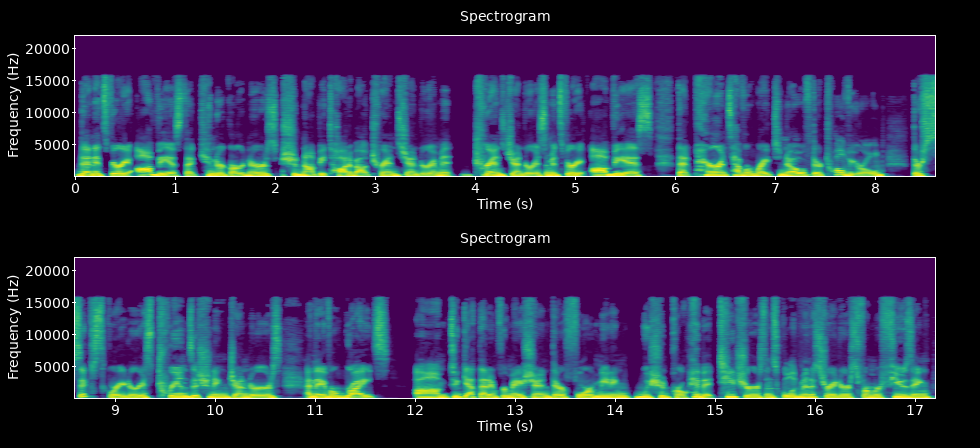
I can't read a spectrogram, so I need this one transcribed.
then it's very obvious that kindergartners should not be taught about transgender, transgenderism. It's very obvious that parents have a right to know if their 12 year old, their sixth grader is transitioning genders and they have a right um, to get that information. Therefore, meaning we should prohibit teachers and school administrators from refusing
